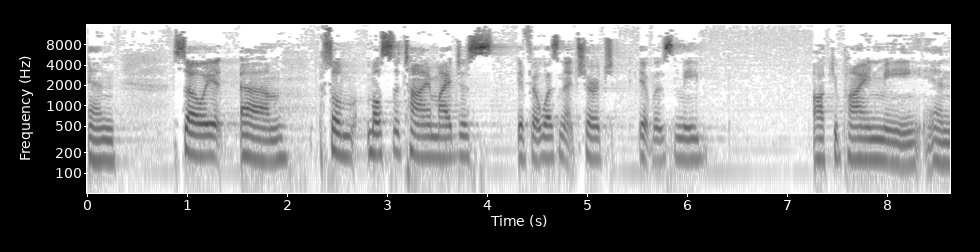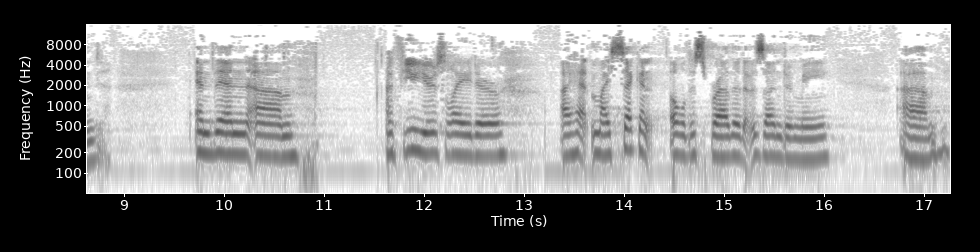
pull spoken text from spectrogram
And so it, um, so most of the time I just, if it wasn't at church, it was me occupying me. And, and then, um, a few years later, I had my second oldest brother that was under me. Um,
